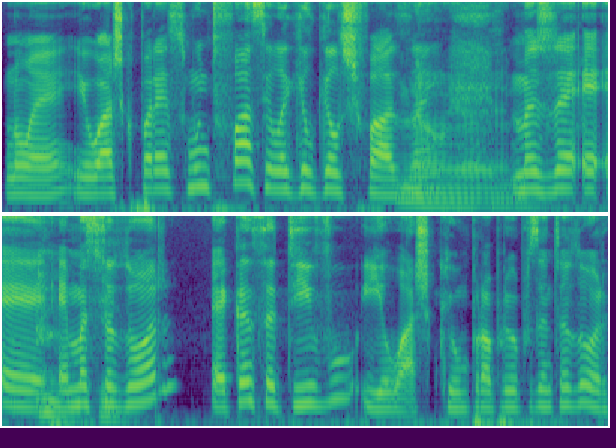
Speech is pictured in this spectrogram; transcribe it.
Não é? Eu acho que parece muito fácil aquilo que eles fazem. Não, é- é- Mas é, é, é, é maçador, é cansativo e eu acho que um próprio apresentador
